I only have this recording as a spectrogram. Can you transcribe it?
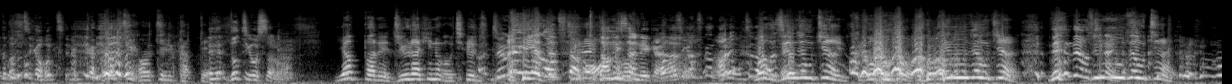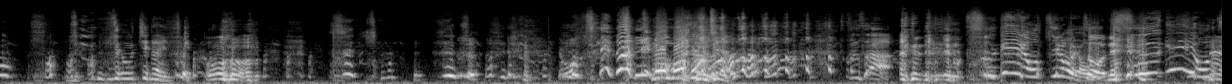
どっちが落ちるか。どっちが落ちるかって。えどっちが落ちたの？やっぱね従来品の方が落ちる。従来品が落ちたの？ダメじゃねえかよ。私が使ってるの落ちなかったまだ全然落ちないんですけど 全然落ちない。全然落ちない全然落ちない。全然落ちないんですけど。う ん落ちないの？全然落ちない普通さすげえ落ちろよ。そうね。すげえ落ち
